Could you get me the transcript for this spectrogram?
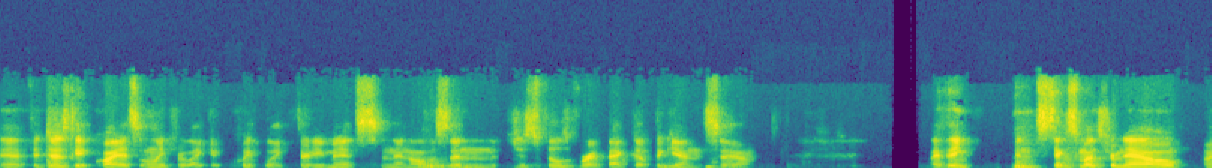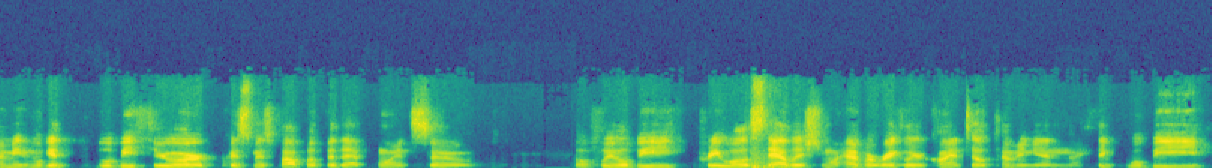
If it does get quiet, it's only for like a quick like 30 minutes, and then all of a sudden it just fills right back up again. So I think in six months from now, I mean, we'll get we'll be through our Christmas pop up at that point. So hopefully we'll be pretty well established and we'll have our regular clientele coming in. I think we'll be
